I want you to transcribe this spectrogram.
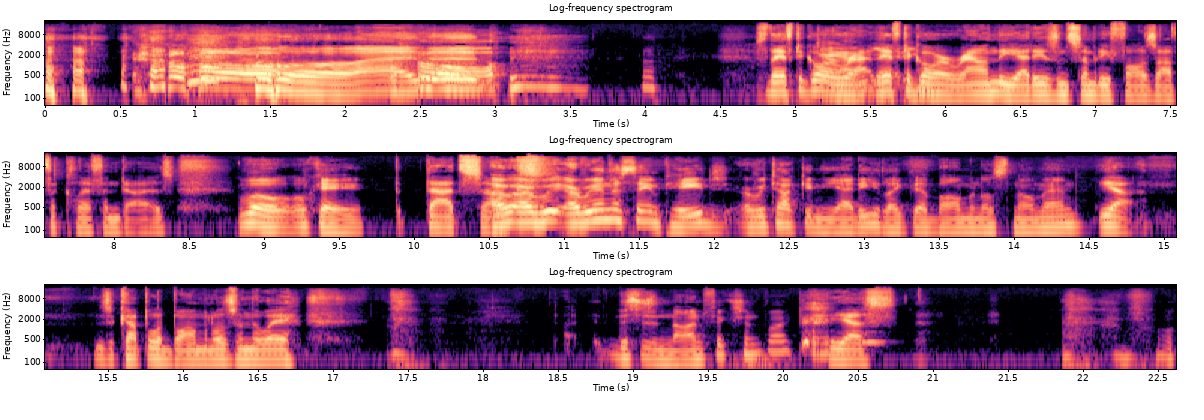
oh. oh I- oh. So they have to go Damn around. They have to go around the Yetis, and somebody falls off a cliff and dies. Whoa, okay. But that sucks. Are, are we are we on the same page? Are we talking Yeti, like the abominable snowman? Yeah, there's a couple of abominals in the way. This is a nonfiction book. Yes.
